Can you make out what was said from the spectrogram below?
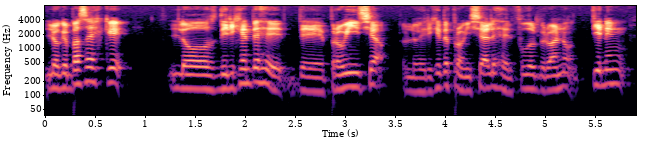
lo que pasa es que los dirigentes de, de provincia, los dirigentes provinciales del fútbol peruano, tienen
